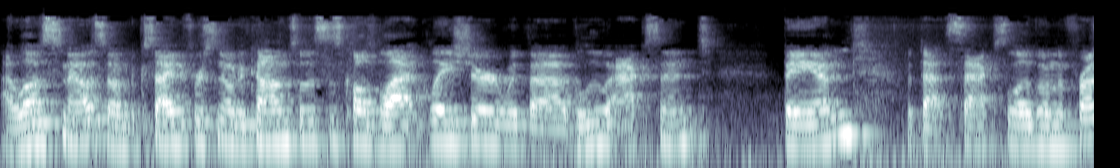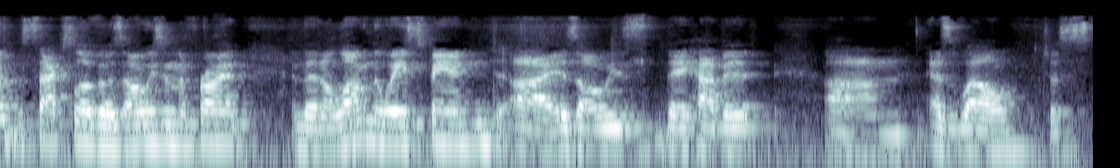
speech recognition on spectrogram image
I love snow, so I'm excited for snow to come. So this is called Black Glacier with a blue accent band with that Saxx logo in the front. The Saxx logo is always in the front, and then along the waistband uh, is always, they have it um, as well, just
